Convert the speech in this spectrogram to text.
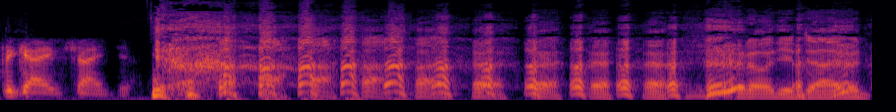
the game changer. Good on you, David.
